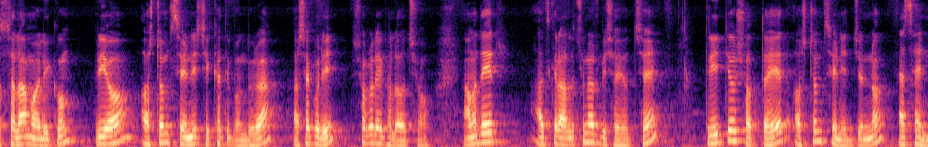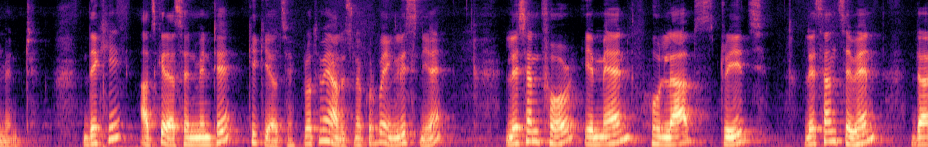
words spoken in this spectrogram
আসসালামু আলাইকুম। প্রিয় অষ্টম শ্রেণির শিক্ষার্থী বন্ধুরা, আশা করি সকলেই ভালো আছো। আমাদের আজকের আলোচনার বিষয় হচ্ছে তৃতীয় সপ্তাহের অষ্টম শ্রেণির জন্য অ্যাসাইনমেন্ট দেখি আজকের অ্যাসাইনমেন্টে কি কি আছে। প্রথমে আলোচনা করব ইংলিশ নিয়ে। Lesson four a man who loves trees lesson seven the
